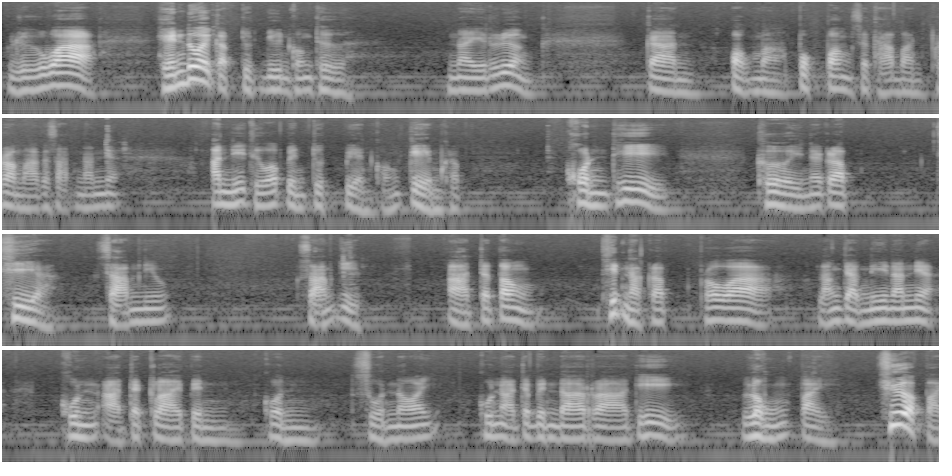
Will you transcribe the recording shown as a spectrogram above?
หรือว่าเห็นด้วยกับจุดยืนของเธอ ในเรื่องการ ออกมาปกป้องสถาบันพระมหากษัตริย์นั้นเนี่ยอันนี้ถือว่าเป็นจุดเปลี่ยนของเกมครับ คนที่เคยนะครับเชียร์สามนิ้วสามกีบ อาจจะต้องคิดหนักครับ เพราะว่าหลังจากนี้นั้นเนี่ยคุณอาจจะกลายเป็นคนส่วนน้อย คุณอาจจะเป็นดาราที่หลงไปเชื่อไป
